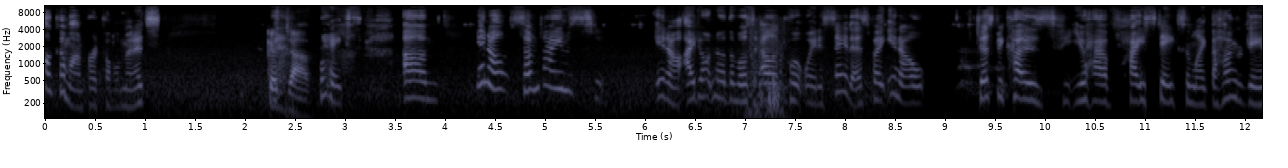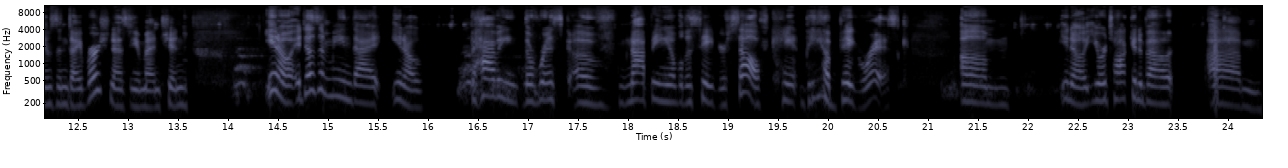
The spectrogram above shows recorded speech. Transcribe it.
I'll come on for a couple minutes. Good job. Thanks. Um, you know, sometimes, you know, I don't know the most eloquent way to say this, but you know, just because you have high stakes in like the Hunger Games and Divergent, as you mentioned, you know, it doesn't mean that you know having the risk of not being able to save yourself can't be a big risk. Um, you know, you were talking about um,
